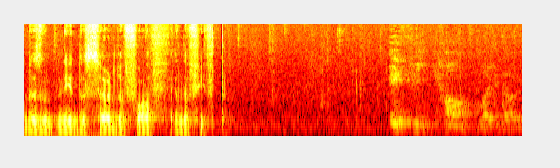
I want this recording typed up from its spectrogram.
Doesn't need the third, the fourth, and the fifth. If he can't play though,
